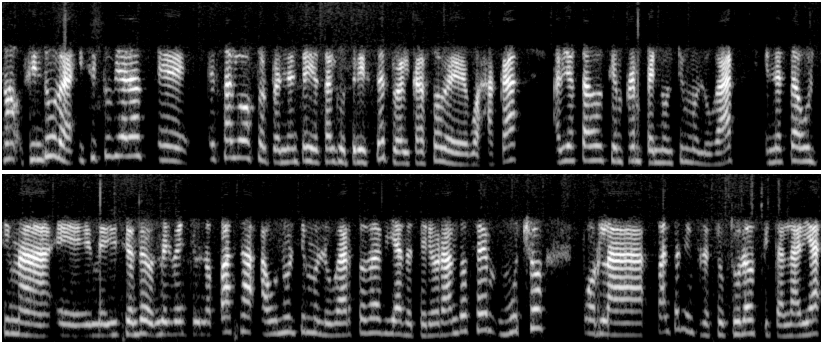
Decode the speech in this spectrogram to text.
No, sin duda. Y si tuvieras, eh, es algo sorprendente y es algo triste, pero el caso de Oaxaca había estado siempre en penúltimo lugar. En esta última eh, medición de 2021 pasa a un último lugar todavía deteriorándose mucho por la falta de infraestructura hospitalaria,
